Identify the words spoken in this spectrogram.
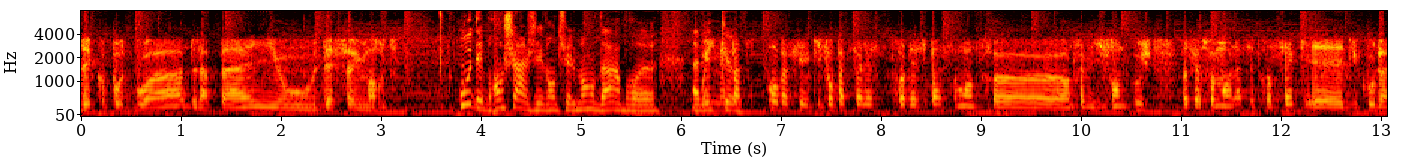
des copeaux de bois, de la paille ou des feuilles mortes. Ou des branchages éventuellement d'arbres euh, Oui, avec... mais euh, pas trop parce qu'il ne faut pas que ça laisse trop d'espace entre, euh, entre les différentes couches, parce qu'à ce moment-là, c'est trop sec et du coup, la,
